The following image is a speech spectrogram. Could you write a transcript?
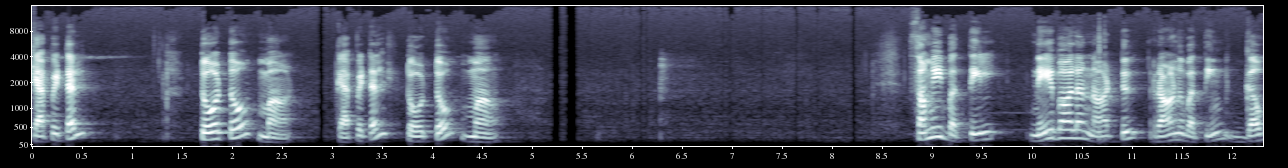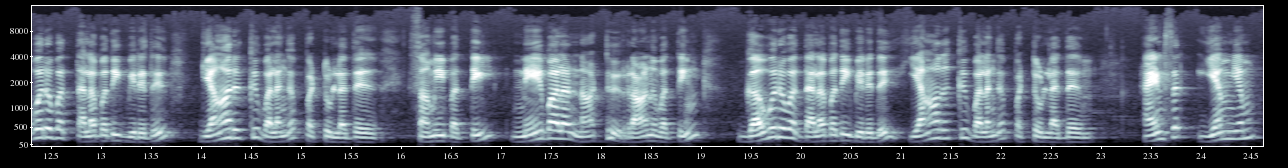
கேபிட்டல் டோட்டோ மா கேபிட்டல் சமீபத்தில் நேபாள நாட்டு இராணுவத்தின் கௌரவ தளபதி விருது யாருக்கு வழங்கப்பட்டுள்ளது? சமீபத்தில் நேபாள நாட்டு இராணுவத்தின் கௌரவ தளபதி விருது யாருக்கு வழங்கப்பட்டுள்ளது? Answer M M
